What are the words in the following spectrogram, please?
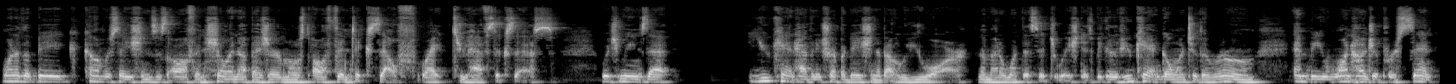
One of the big conversations is often showing up as your most authentic self, right? To have success, which means that you can't have any trepidation about who you are, no matter what the situation is. Because if you can't go into the room and be 100%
